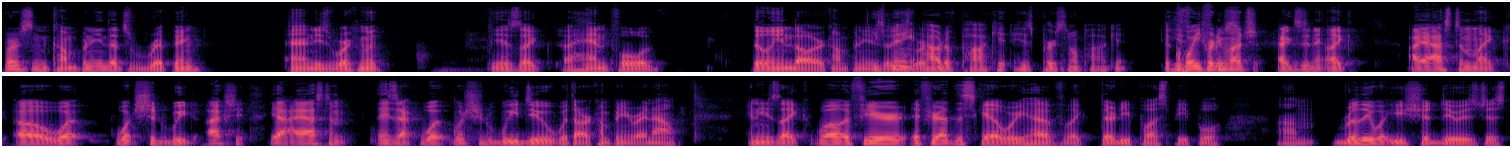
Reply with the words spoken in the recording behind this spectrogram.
person company that's ripping, and he's working with. He has like a handful of billion dollar companies. He's that paying he's out of pocket, his personal pocket. The he's Quafers? pretty much exiting. Like I asked him, like, oh, what what should we actually? Yeah, I asked him, hey Zach, what what should we do with our company right now? And he's like, well, if you're if you're at the scale where you have like thirty plus people, um, really what you should do is just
